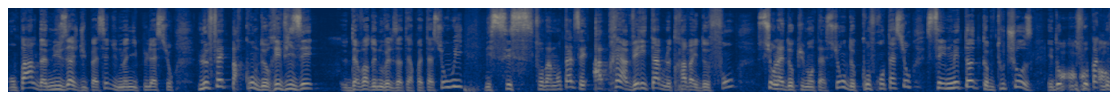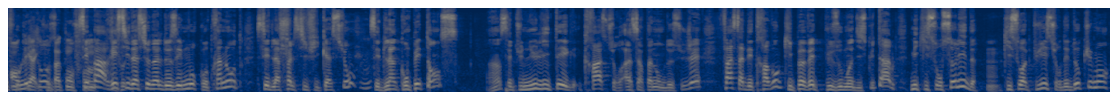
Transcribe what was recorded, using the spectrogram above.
on parle d'un usage du passé, d'une manipulation. Le fait par contre de réviser d'avoir de nouvelles interprétations, oui, mais c'est fondamental, c'est après un véritable travail de fond sur la documentation, de confrontation. C'est une méthode comme toute chose. Et donc, il ne faut pas confondre les choses. Ce n'est pas un récit national de Zemmour contre un autre, c'est de la falsification, c'est de l'incompétence. Hein, c'est une nullité crasse sur un certain nombre de sujets face à des travaux qui peuvent être plus ou moins discutables, mais qui sont solides, hmm. qui sont appuyés sur des documents,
